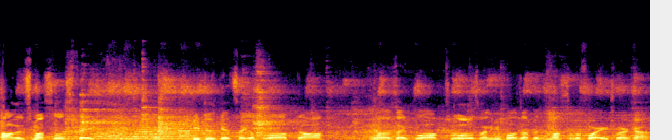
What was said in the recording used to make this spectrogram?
All this muscle is fake. He just gets like a blow up doll, one of those like blow up tools, and he blows up his muscle before each workout.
